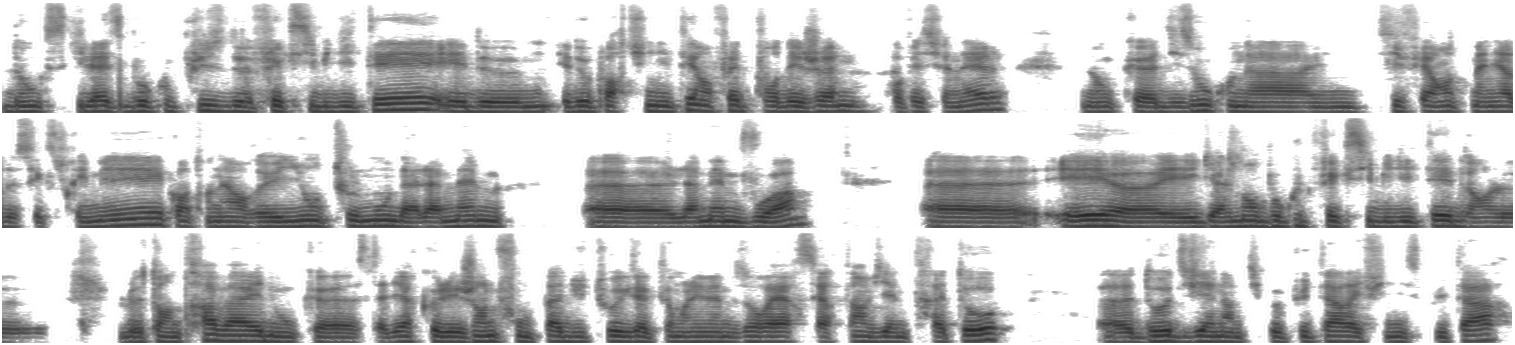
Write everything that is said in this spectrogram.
Donc ce qui laisse beaucoup plus de flexibilité et d'opportunités en fait pour des jeunes professionnels. Donc disons qu'on a une différente manière de s'exprimer. Quand on est en réunion, tout le monde a la même, la même voix. Euh, euh, et, également beaucoup de flexibilité dans le, temps de travail. Euh, c'est-à-dire que les gens ne font pas du tout exactement les mêmes horaires. Certains viennent très tôt, d'autres viennent un petit peu plus tard et finissent plus tard.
